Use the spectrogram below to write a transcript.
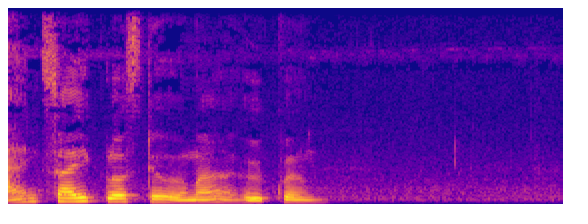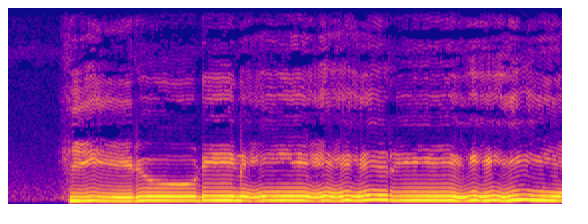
ആൻഡ് സൈക്ലോസ്റ്റോമാഹുക്വം ഹീരൂടിനേറിയ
